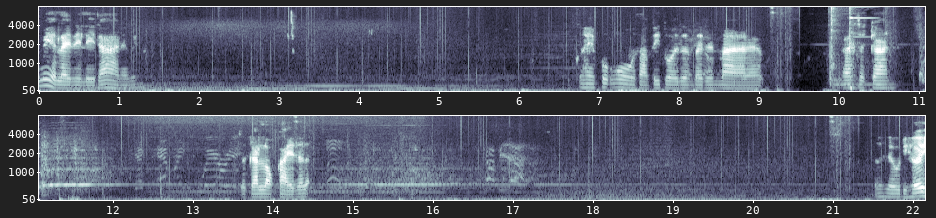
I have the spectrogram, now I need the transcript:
ไม่เห็นอะไรในเรดาร์นะเว้ยก็ให้พวกโง่สามตีตัวเดินไปเดินมานะครับไปจัดการจัดการหลอกไก่แล้วล่ะ เร็วดิเฮ้ย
